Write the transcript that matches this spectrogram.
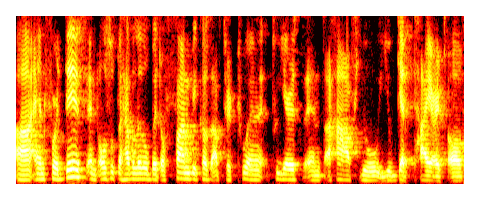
Uh, and for this, and also to have a little bit of fun, because after two, uh, two years and a half, you, you get tired of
